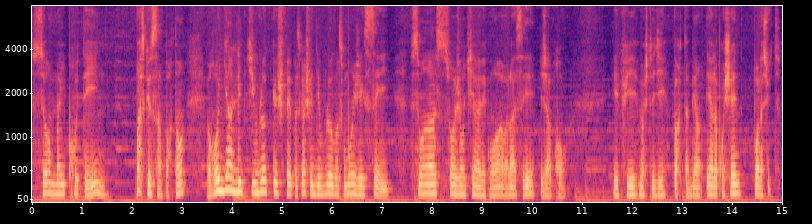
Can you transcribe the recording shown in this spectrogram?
sur MyProtein parce que c'est important. Regarde les petits vlogs que je fais parce que là je fais des vlogs en ce moment et j'essaye. Sois, sois gentil avec moi, voilà, c'est j'apprends. Et puis, moi je te dis, porte-toi bien et à la prochaine pour la suite.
